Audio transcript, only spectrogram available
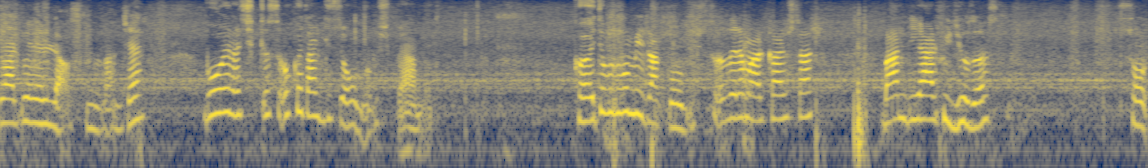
düzeltmeleri lazım bence. Bu oyun açıkçası o kadar güzel olmamış beğenmedim. Kaydımız 11 dakika olmuş. Sanırım arkadaşlar ben diğer videoda son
